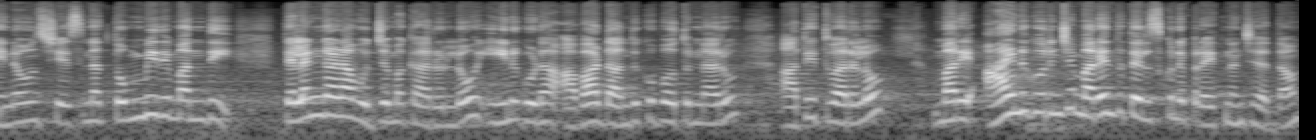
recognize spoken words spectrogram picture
అనౌన్స్ చేసిన తొమ్మిది మంది తెలంగాణ ఉద్యమకారుల్లో ఈయన కూడా అవార్డు అందుకుపోతున్నారు అతి త్వరలో. మరి ఆయన గురించి మరింత తెలుసుకునే ప్రయత్నం చేద్దాం.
